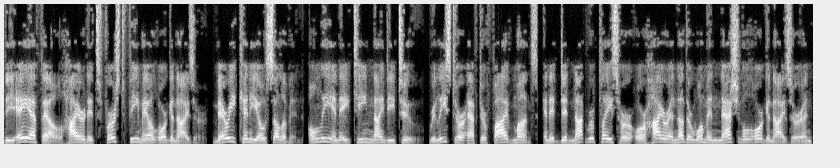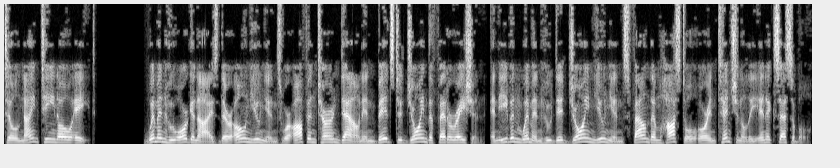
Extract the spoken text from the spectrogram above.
The AFL hired its first female organizer, Mary Kenney O'Sullivan, only in 1892, released her after five months, and it did not replace her or hire another woman national organizer until 1908. Women who organized their own unions were often turned down in bids to join the federation, and even women who did join unions found them hostile or intentionally inaccessible.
